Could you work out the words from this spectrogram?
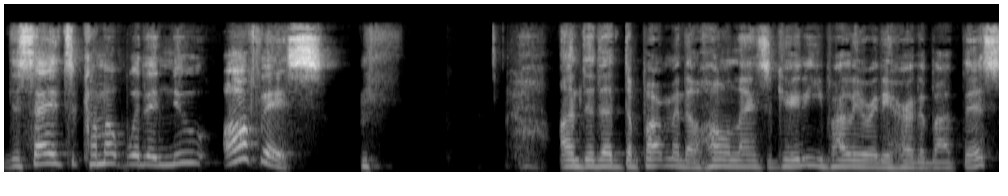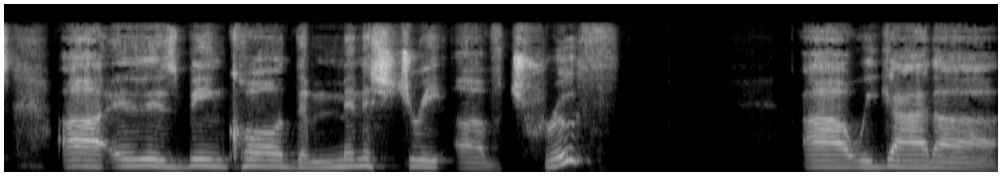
decided to come up with a new office under the Department of Homeland Security. You probably already heard about this. Uh, it is being called the Ministry of Truth. Uh, we got uh,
